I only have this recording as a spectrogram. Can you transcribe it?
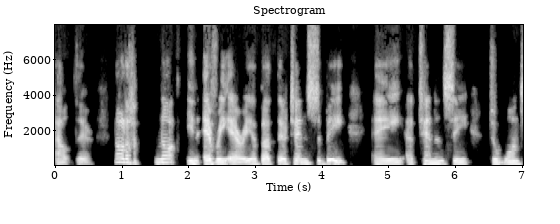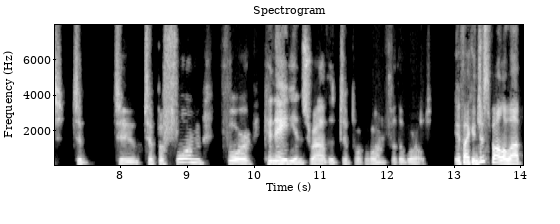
out there. Not a, not in every area, but there tends to be a, a tendency to want to to to perform for Canadians rather than to perform for the world. If I can just follow up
